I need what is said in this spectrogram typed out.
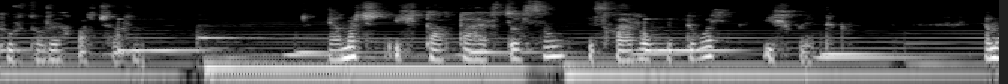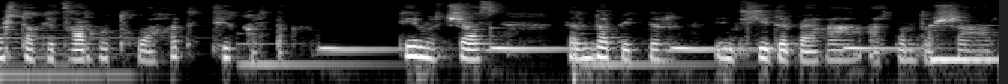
төр зурих болж хорно. Ямар ч их тоотой харьцуулсан хязгааргүй гэдэг бол их байдаг. Ямар ч тоо хязгааргүй тухайхад тэг гардаг. Тийм учраас заримдаа бид нар энэ дэлхий дээр байгаа албан тушаал,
